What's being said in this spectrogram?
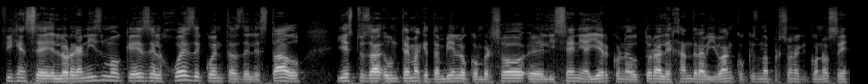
Fíjense, el organismo que es el juez de cuentas del Estado, y esto es un tema que también lo conversó eh, Liceni ayer con la doctora Alejandra Vivanco, que es una persona que conoce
